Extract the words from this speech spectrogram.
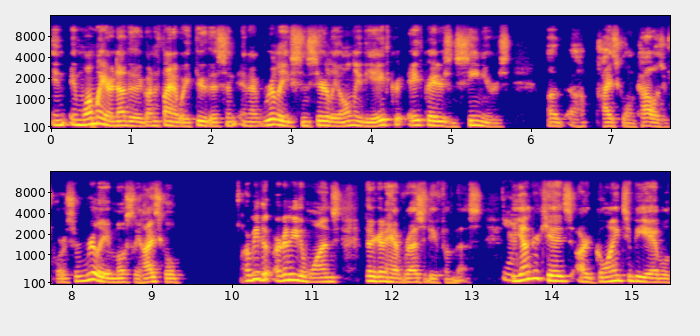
in in one way or another, they're going to find a way through this. And and I really sincerely only the eighth eighth graders and seniors of uh, high school and college, of course, are really mostly high school are we the, are going to be the ones that are going to have residue from this. Yeah. The younger kids are going to be able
